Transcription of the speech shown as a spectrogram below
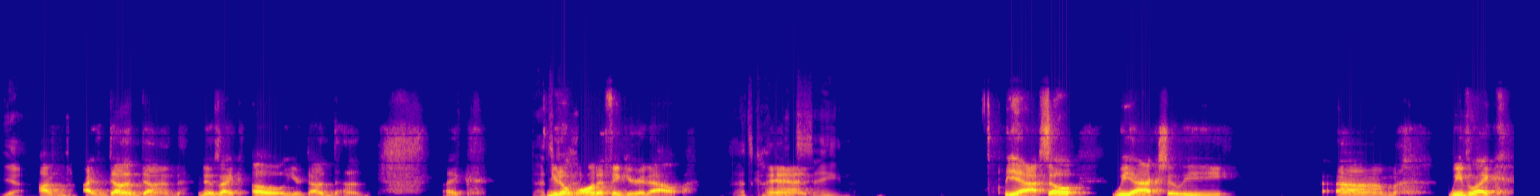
Yeah. I'm I'm done, done. And it was like, oh, you're done, done. Like That's you don't want to figure it out. That's kind of insane. Yeah. So we actually um we've like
